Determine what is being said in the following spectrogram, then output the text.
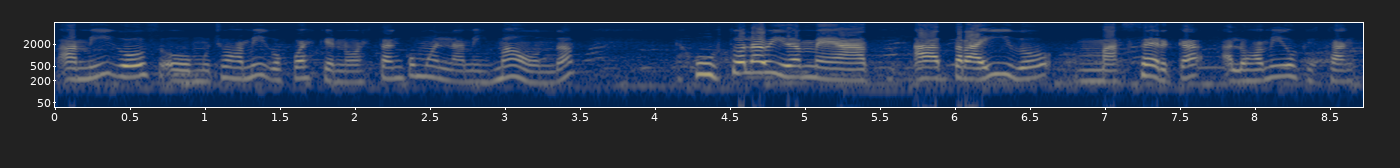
amigos o muchos amigos pues que no están como en la misma onda, justo la vida me ha atraído más cerca a los amigos que están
